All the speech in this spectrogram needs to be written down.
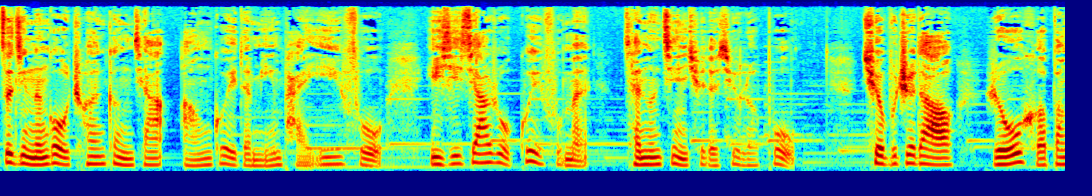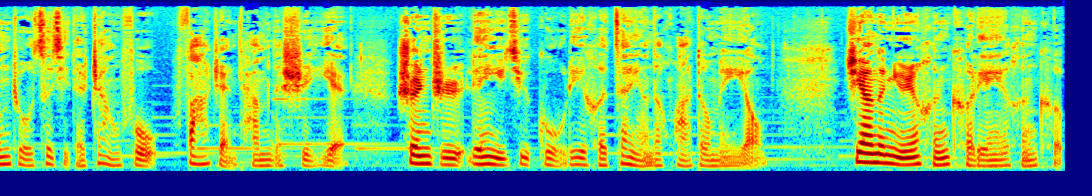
自己能够穿更加昂贵的名牌衣服，以及加入贵妇们才能进去的俱乐部。却不知道如何帮助自己的丈夫发展他们的事业，甚至连一句鼓励和赞扬的话都没有。这样的女人很可怜，也很可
